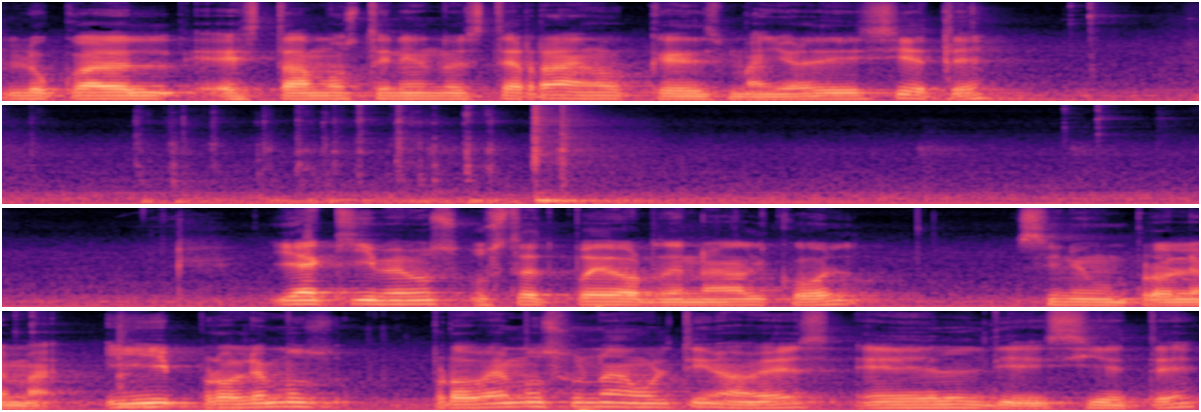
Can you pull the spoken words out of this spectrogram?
lo cual estamos teniendo este rango que es mayor de 17 y aquí vemos usted puede ordenar alcohol sin ningún problema. Y probemos, probemos una última vez el 17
